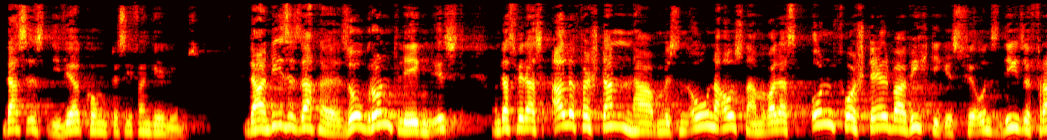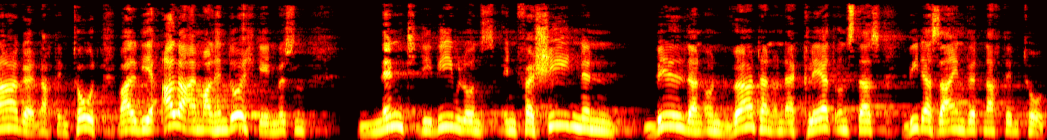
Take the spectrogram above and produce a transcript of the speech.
Das ist die Wirkung des Evangeliums. Da diese Sache so grundlegend ist und dass wir das alle verstanden haben müssen, ohne Ausnahme, weil das unvorstellbar wichtig ist für uns, diese Frage nach dem Tod, weil wir alle einmal hindurchgehen müssen, nennt die Bibel uns in verschiedenen Bildern und Wörtern und erklärt uns das, wie das sein wird nach dem Tod.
